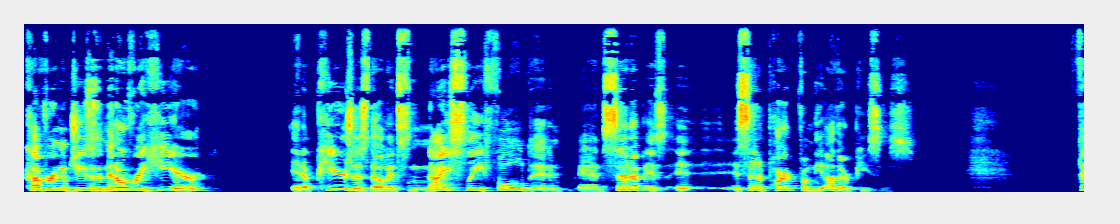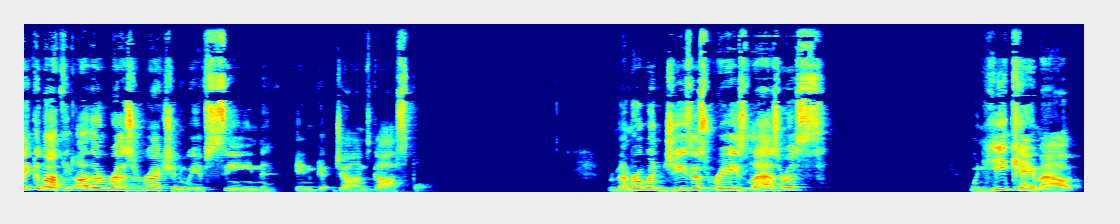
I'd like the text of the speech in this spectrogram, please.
covering of Jesus. And then over here, it appears as though it's nicely folded and, and set up, is, is set apart from the other pieces. Think about the other resurrection we have seen in John's gospel. Remember when Jesus raised Lazarus? When he came out,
